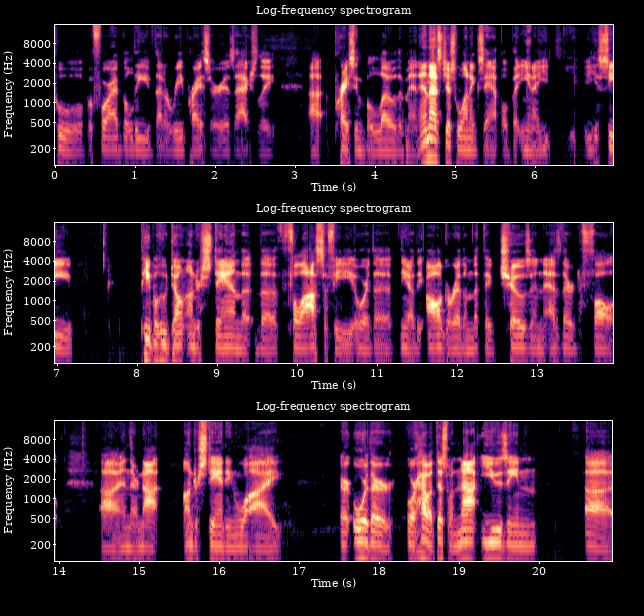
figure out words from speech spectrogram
tool before I believe that a repricer is actually uh, pricing below the min. And that's just one example, but you know you you see people who don't understand the the philosophy or the you know the algorithm that they've chosen as their default, uh, and they're not understanding why, or or they're or how about this one not using, uh,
